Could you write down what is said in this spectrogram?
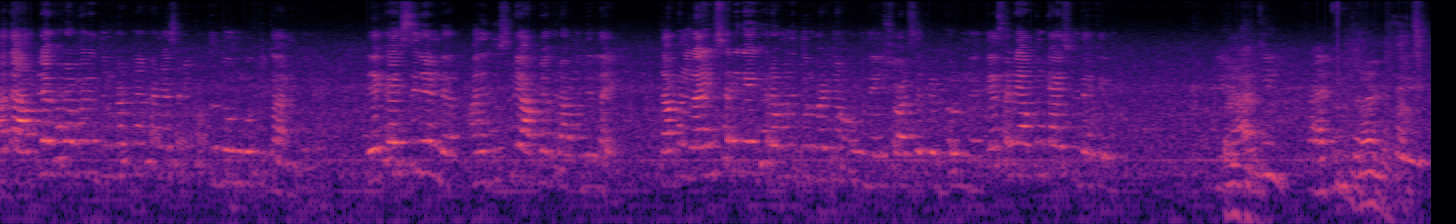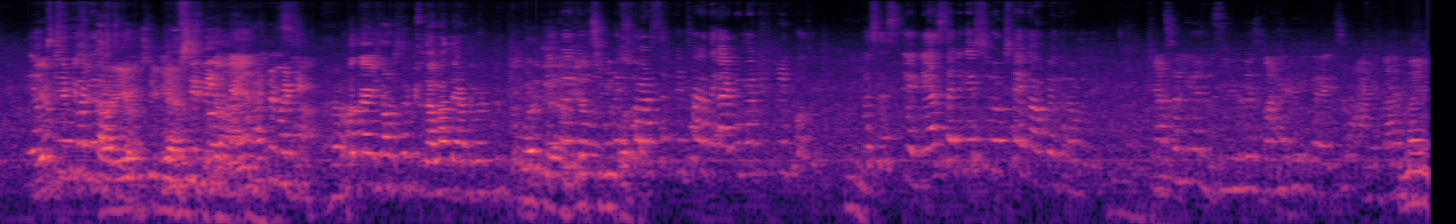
आता आपल्या घरामध्ये दुर्घटना घडण्यासाठी फक्त दोन गोष्टी कारणीभूत आहेत एक आहे सिलेंडर आणि दुसरी आपल्या घरामध्ये लाइट तर आपण लाईटसाठी काही घरामध्ये दुर्घटना होऊ नये शॉर्ट सर्किट घडू नये त्यासाठी आपण काय सुविधा केली नाही नाही MCB हा, ऑटोमॅटिक कुठं काही शॉर्ट सर्किट झाला ते ऑटोमॅटिक वरती पडतं. घरामध्ये? नाही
